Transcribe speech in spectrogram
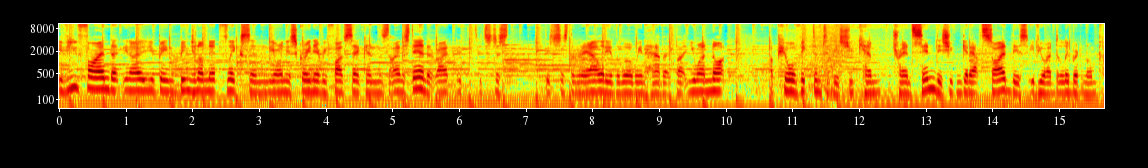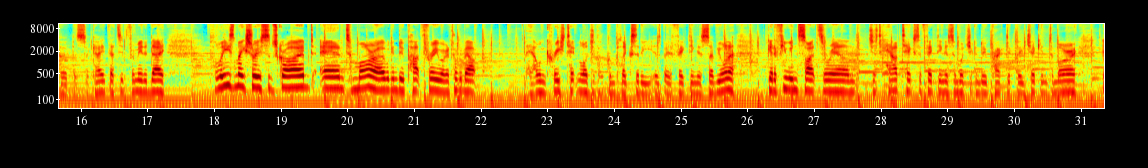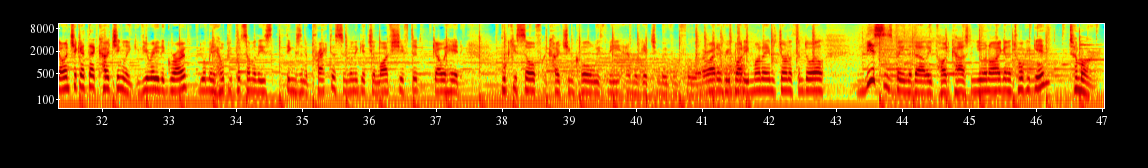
if you find that, you know, you've been binging on Netflix and you're on your screen every five seconds, I understand it, right? It, it's just it's just the reality of the world we inhabit. But you are not a pure victim to this. You can transcend this. You can get outside this if you are deliberate and on purpose. Okay, that's it for me today. Please make sure you're subscribed. And tomorrow we're going to do part three. We're going to talk about how increased technological complexity has been affecting us. So if you want to get a few insights around just how tech's affecting us and what you can do practically, check in tomorrow. Go and check out that coaching link. If you're ready to grow, you want me to help you put some of these things into practice and really get your life shifted, go ahead. Book yourself a coaching call with me and we'll get you moving forward. All right, everybody, my name is Jonathan Doyle. This has been the Daily Podcast, and you and I are going to talk again tomorrow.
